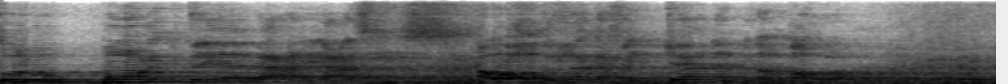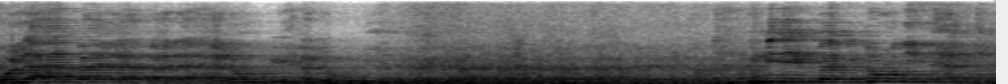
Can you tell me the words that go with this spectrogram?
قلت له بوركت يا بعلي العزيز أحضر لك فنجانا من القهوة؟ قل لها بلى بلى هلمي هلمي من المجنون الأكل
